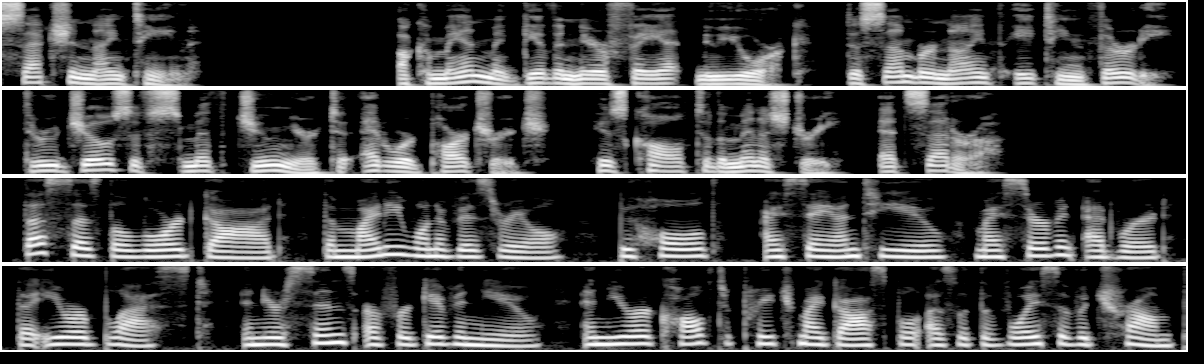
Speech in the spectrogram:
Section 19. A commandment given near Fayette, New York, December 9, 1830, through Joseph Smith Jr. to Edward Partridge, his call to the ministry, etc. Thus says the Lord God, the mighty one of Israel Behold, I say unto you, my servant Edward, that you are blessed, and your sins are forgiven you, and you are called to preach my gospel as with the voice of a trump,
